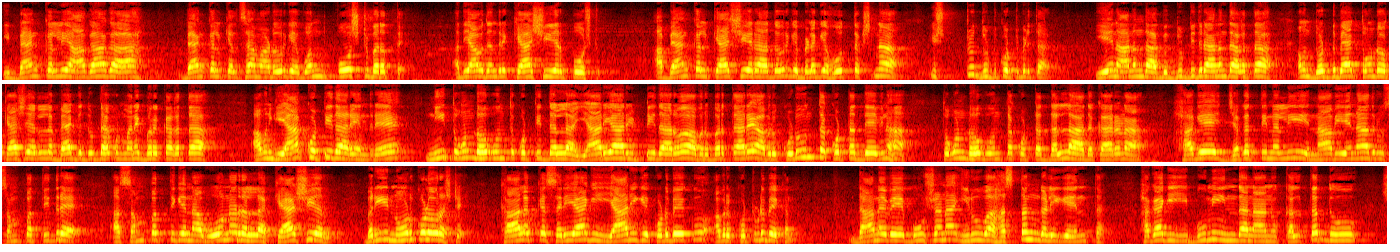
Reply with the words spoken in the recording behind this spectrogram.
ಈ ಬ್ಯಾಂಕಲ್ಲಿ ಆಗಾಗ ಬ್ಯಾಂಕಲ್ಲಿ ಕೆಲಸ ಮಾಡೋರಿಗೆ ಒಂದು ಪೋಸ್ಟ್ ಬರುತ್ತೆ. ಅದು ಯಾವುದಂದರೆ ಕ್ಯಾಶಿಯರ್ ಪೋಸ್ಟ್. ಆ ಬ್ಯಾಂಕಲ್ಲಿ ಕ್ಯಾಶಿಯರ್ ಆದವ್ರಿಗೆ ಬೆಳಗ್ಗೆ ಹೋದ ತಕ್ಷಣ ಇಷ್ಟು ದುಡ್ಡು ಕೊಟ್ಟು ಬಿಡ್ತಾರೆ ಏನು ಆನಂದ ಆಗಬೇಕು? ದುಡ್ಡಿದ್ರೆ ಆನಂದ ಆಗುತ್ತಾ? ಅವನು ದೊಡ್ಡ ಬ್ಯಾಗ್ ತೊಗೊಂಡು ಕ್ಯಾಶಿಯರೆಲ್ಲ ಬ್ಯಾಗ್ ದುಡ್ಡು ಹಾಕೊಂಡು ಮನೆಗೆ ಬರೋಕ್ಕಾಗತ್ತಾ? ಅವನಿಗೆ ಯಾಕೆ ಕೊಟ್ಟಿದ್ದಾರೆ ಅಂದರೆ, ನೀ ತೊಗೊಂಡು ಹೋಗುವಂತ ಕೊಟ್ಟಿದ್ದಲ್ಲ, ಯಾರ್ಯಾರು ಇಟ್ಟಿದ್ದಾರೋ ಅವರು ಬರ್ತಾರೆ, ಅವರು ಕೊಡುವಂತ ಕೊಟ್ಟದ್ದೇ ವಿನಃ ತೊಗೊಂಡು ಹೋಗುವಂತ ಕೊಟ್ಟದ್ದಲ್ಲ ಆದ ಕಾರಣ, ಹಾಗೇ ಜಗತ್ತಿನಲ್ಲಿ ನಾವೇನಾದರೂ ಸಂಪತ್ತಿದ್ದರೆ ಆ ಸಂಪತ್ತಿಗೆ ನಾವು ಓನರ್ ಅಲ್ಲ, ಕ್ಯಾಶಿಯರು. ಬರೀ ನೋಡ್ಕೊಳ್ಳೋರಷ್ಟೇ. ಕಾಲಕ್ಕೆ ಸರಿಯಾಗಿ ಯಾರಿಗೆ ಕೊಡಬೇಕು, ಅವ್ರಿಗೆ ಕೊಟ್ಟುಬಿಡ್ಬೇಕಂತ ದಾನವೇ ಭೂಷಣ ಇರುವ ಹಸ್ತಂಗಳಿಗೆ ಅಂತ. ಹಾಗಾಗಿ ಈ ಭೂಮಿಯಿಂದ ನಾನು ಕಲ್ತದ್ದು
